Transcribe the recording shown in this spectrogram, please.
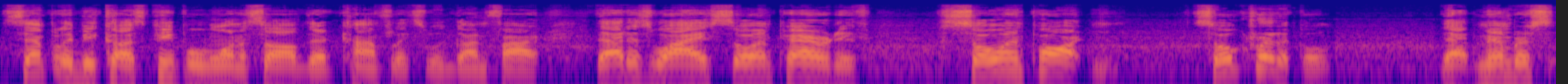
simply because people want to solve their conflicts with gunfire. That is why it's so imperative, so important, so critical that members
